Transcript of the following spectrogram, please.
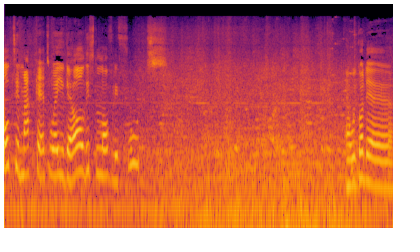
multi market where you get all these lovely fruits. And we got the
